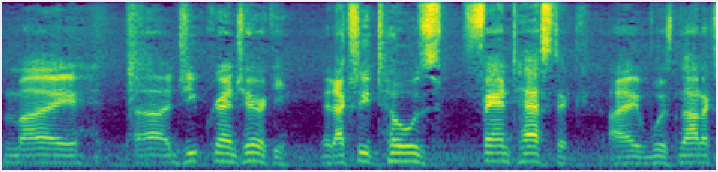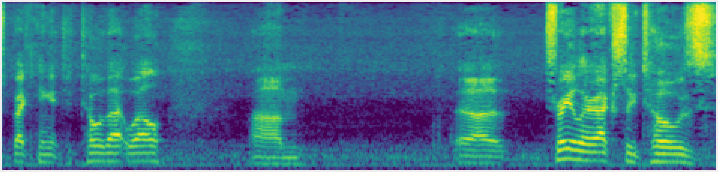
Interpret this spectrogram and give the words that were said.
my uh, Jeep Grand Cherokee. It actually tows fantastic. I was not expecting it to tow that well. Um, uh, trailer actually tows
